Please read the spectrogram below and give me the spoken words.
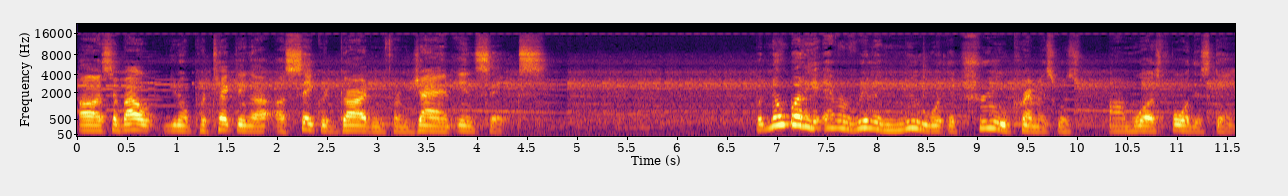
Uh, it's about, you know, protecting a, a sacred garden from giant insects. But nobody ever really knew what the true premise was um, was for this game.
